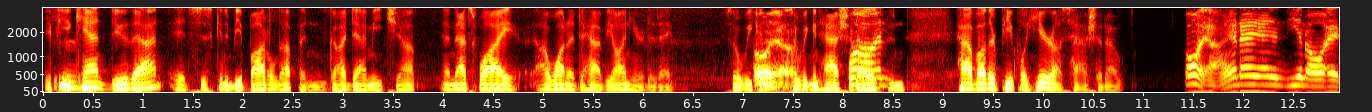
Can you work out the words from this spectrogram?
If you can't do that, it's just going to be bottled up and goddamn eat you up. And that's why I wanted to have you on here today, so we can Oh, yeah. so we can hash it Well, out and- and have other people hear us hash it out. Oh yeah, and I, and you know, I,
